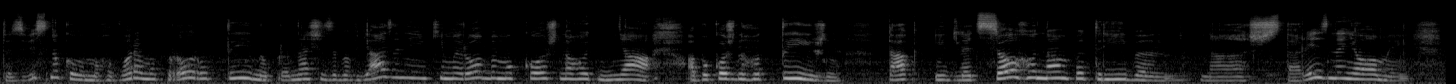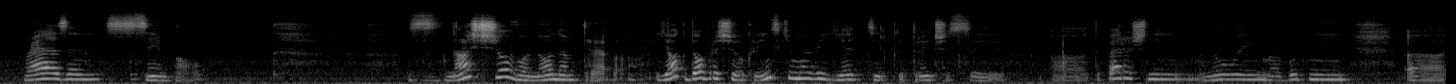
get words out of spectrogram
То, звісно, коли ми говоримо про рутину, про наші зобов'язання, які ми робимо кожного дня або кожного тижня. Так, і для цього нам потрібен наш старий знайомий Present Simple. На що воно нам треба? Як добре, що в українській мові є тільки три часи: теперішній, минулий, майбутній. Е,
